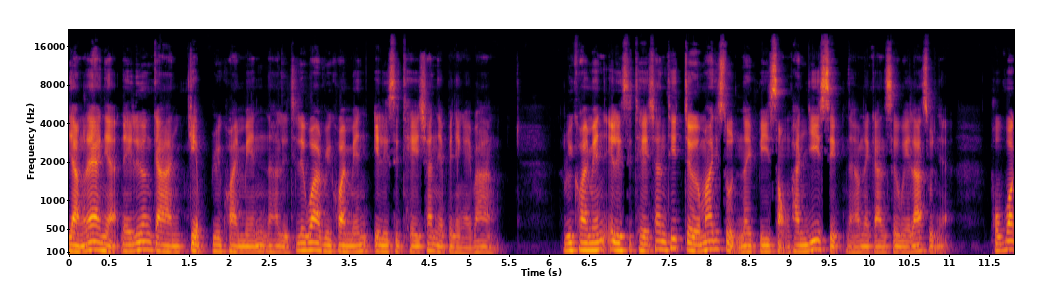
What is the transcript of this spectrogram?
อย่างแรกเนี่ยในเรื่องการเก็บ requirement นะหรือที่เรียกว่า requirement elicitation เนี่ยเป็นยังไงบ้าง requirement elicitation ที่เจอมากที่สุดในปี 2020 นะครับในการเซอร์เวยล่าสุดเนี่ยพบว่า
